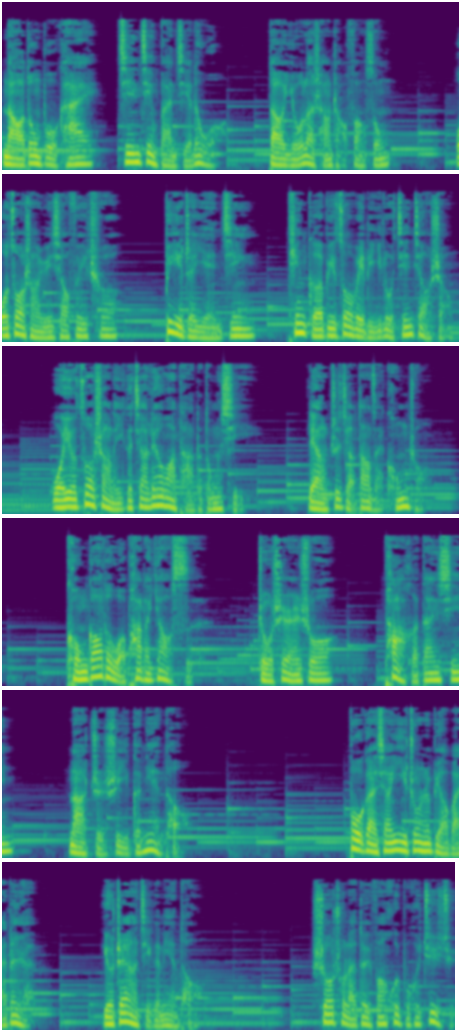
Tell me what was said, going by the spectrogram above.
脑洞不开、肩颈板结的我，到游乐场找放松。我坐上云霄飞车，闭着眼睛听隔壁座位的一路尖叫声。我又坐上了一个叫瞭望塔的东西。两只脚荡在空中，恐高的我怕的要死。主持人说：“怕和担心，那只是一个念头。不敢向意中人表白的人，有这样几个念头：说出来对方会不会拒绝？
